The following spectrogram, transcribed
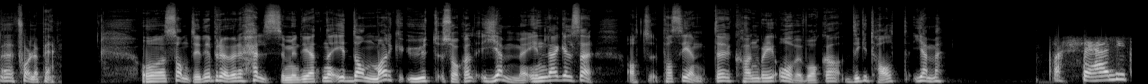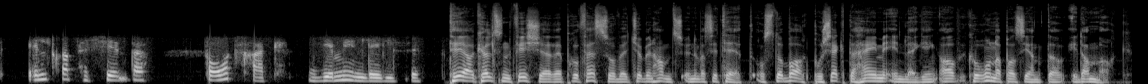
eh, foreløpig. Og Samtidig prøver helsemyndighetene i Danmark ut såkalt hjemmeinnleggelse. At pasienter kan bli overvåka digitalt hjemme. Og særlig ældre pasienter foretrakk hjemmeinnleggelse. Thea Kølsen Fischer er professor ved Københavns universitet og står bak prosjektet heimeinnlegging av koronapasienter i Danmark.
